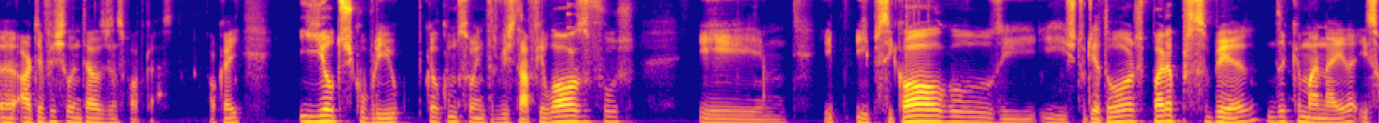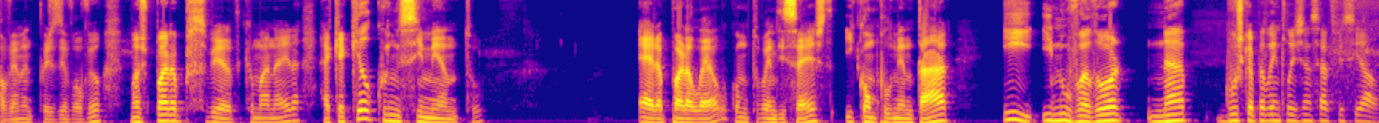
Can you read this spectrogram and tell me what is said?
uh, Artificial Intelligence Podcast, ok? E eu descobri porque ele começou a entrevistar filósofos e, e, e psicólogos e, e historiadores para perceber de que maneira, isso obviamente depois desenvolveu, mas para perceber de que maneira é que aquele conhecimento era paralelo, como tu bem disseste, e complementar e inovador na busca pela inteligência artificial.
